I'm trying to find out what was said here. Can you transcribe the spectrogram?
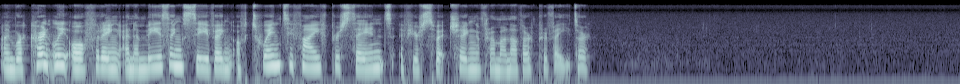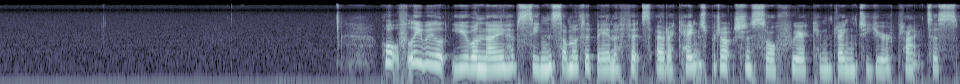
And we're currently offering an amazing saving of 25% if you're switching from another provider. Hopefully we'll, you will now have seen some of the benefits our accounts production software can bring to your practice.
